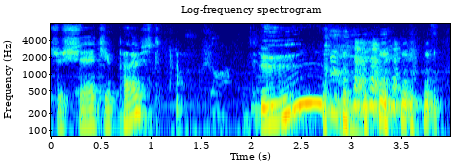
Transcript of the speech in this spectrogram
just shared your post. there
